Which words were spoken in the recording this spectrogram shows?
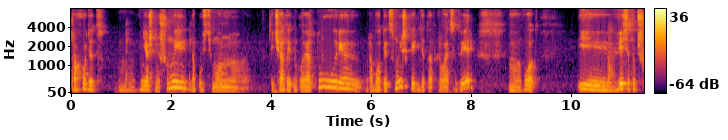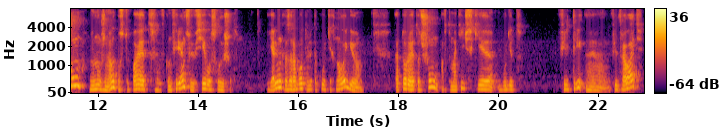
проходят внешние шумы, допустим, он э, печатает на клавиатуре, работает с мышкой, где-то открывается дверь, э, вот. И весь этот шум ненужный, он поступает в конференцию, и все его слышат. Ялинк разработали такую технологию, которая этот шум автоматически будет фильтри... Э, фильтровать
